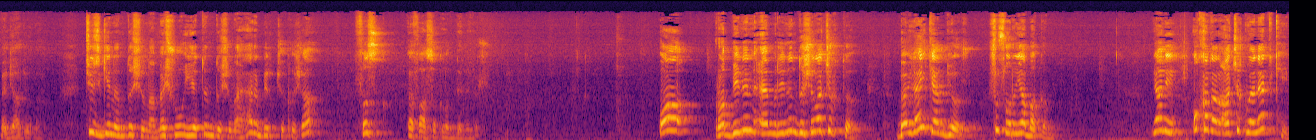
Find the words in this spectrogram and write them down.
mecal diyorlar. Çizginin dışına, meşruiyetin dışına her bir çıkışa fısk ve fasıklık denilir. O Rabbinin emrinin dışına çıktı. Böyleyken diyor, şu soruya bakın. Yani o kadar açık ve net ki,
